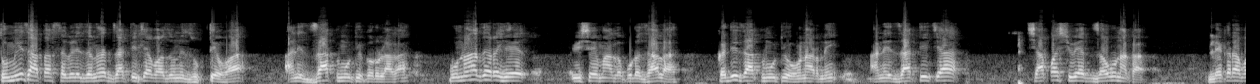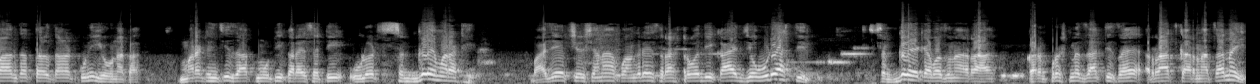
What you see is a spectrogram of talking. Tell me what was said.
तुम्हीच आता सगळेजण जातीच्या बाजूने झुकते व्हा आणि जात मोठी करू लागा. पुन्हा जर हे विषय मागं पुढे झाला कधी जात मोठी होणार नाही आणि जातीच्या शापाशिव्यात जाऊ नका. लेकरा बाळांचा तळतळाट कुणी घेऊ नका. मराठ्यांची जात मोठी करायसाठी उलट सगळे मराठी भाजप शिवसेना काँग्रेस राष्ट्रवादी काय जेवढे असतील सगळे एका बाजूने राहा. कारण प्रश्न जातीचा आहे राजकारणाचा नाही.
